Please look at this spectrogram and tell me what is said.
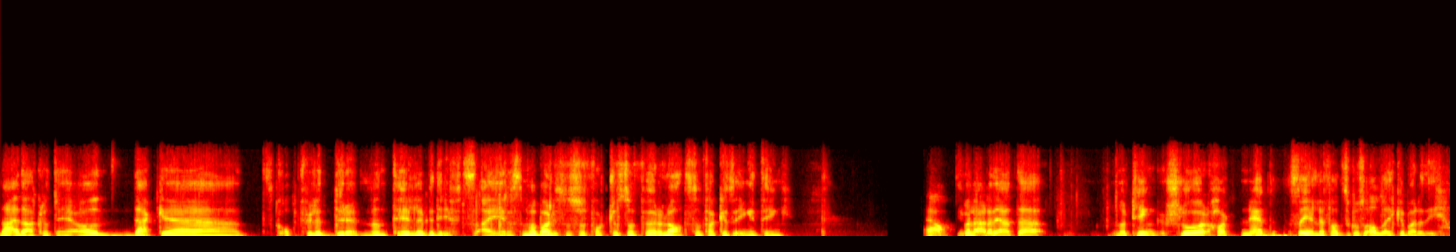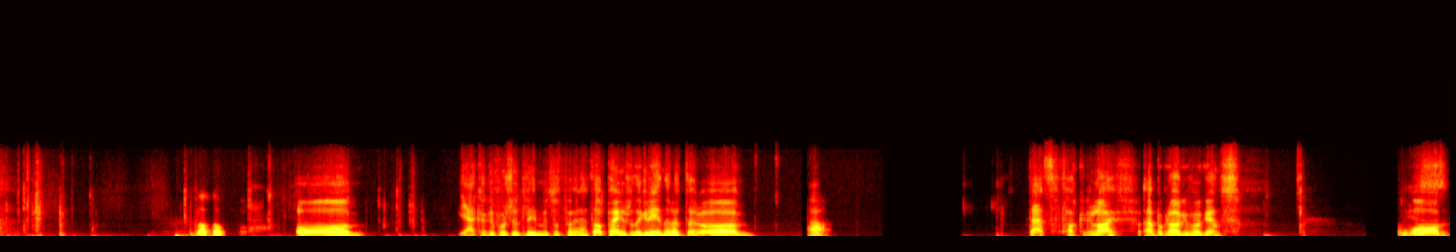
Nei, det er akkurat det. Og det er ikke skal oppfylle drømmen til bedriftseiere som har bare lyst til å fortsette som før og late som fuckings ingenting. Ja. De må lære det at eh, når ting slår hardt ned, så gjelder det faktisk hos alle, ikke bare de. Og jeg kan ikke fortsette livet mitt som før. Jeg tar penger som det griner etter, og ja. That's fucking life. Jeg beklager, folkens. Yes. Og,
